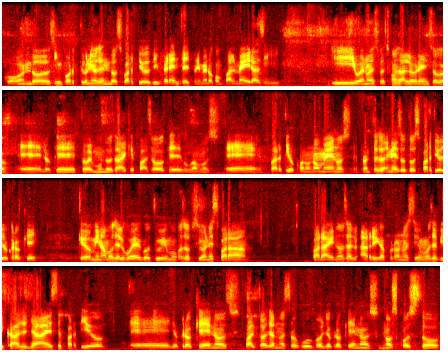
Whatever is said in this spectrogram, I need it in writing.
con dos infortunios en dos partidos diferentes. El primero con Palmeiras y, y bueno, después con San Lorenzo, eh, lo que todo el mundo sabe que pasó, que jugamos eh, partido con uno menos. De pronto, en esos dos partidos, yo creo que que dominamos el juego, tuvimos opciones para, para irnos al- arriba, pero no estuvimos eficaces. Ya este partido eh, yo creo que nos faltó hacer nuestro fútbol, yo creo que nos, nos costó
